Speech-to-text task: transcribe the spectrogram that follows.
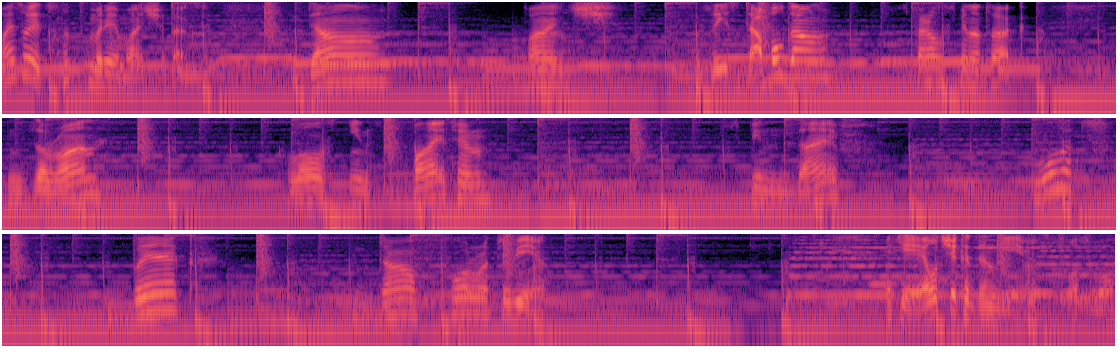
By the way, it's not very much attacks. Down, punch, this double down, spiral spin attack, in the run, close in fighting, spin dive. What? Back, down, forward, PB. Okay, I'll check it in game if it's possible.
